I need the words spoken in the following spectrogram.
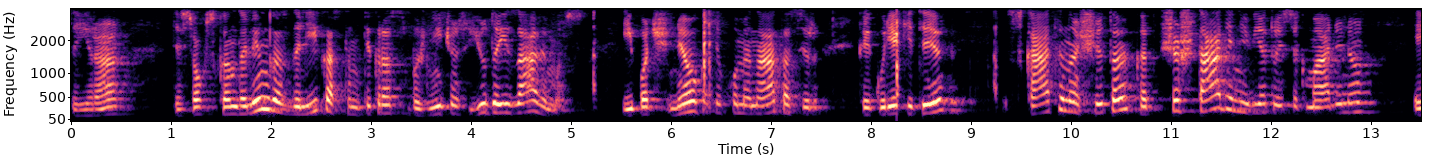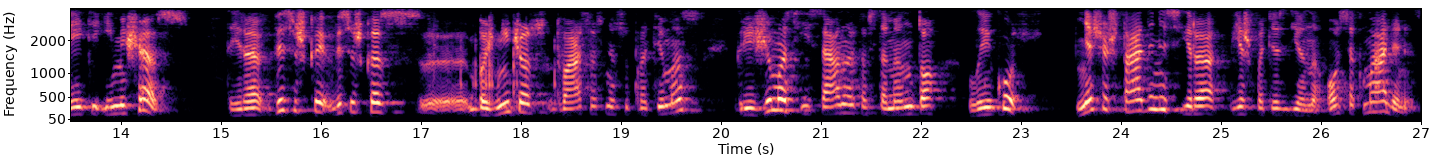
Tai yra tiesiog skandalingas dalykas, tam tikras bažnyčios judaizavimas. Ypač neokatekumenatas ir kai kurie kiti skatina šitą, kad šeštadienį vietoj sekmadienio eiti į mišes. Tai yra visiškai, visiškas e, bažnyčios dvasios nesupratimas, grįžimas į Senojo testamento laikus. Ne šeštadienis yra viešpatės diena, o sekmadienis.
